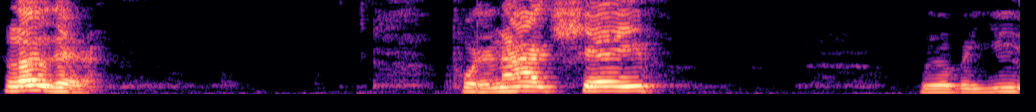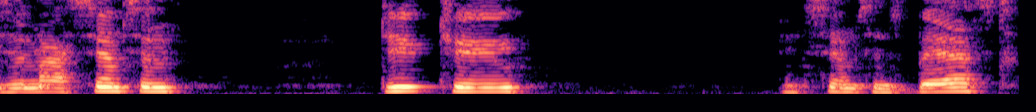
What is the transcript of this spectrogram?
Hello there. For tonight's shave, we'll be using my Simpson Duke 2 and Simpson's Best.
